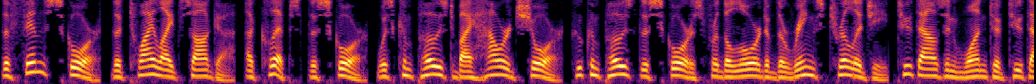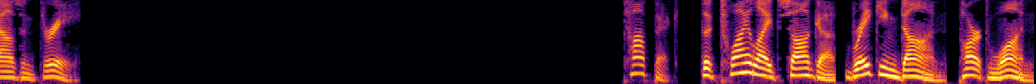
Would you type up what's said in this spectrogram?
The film's score, The Twilight Saga, Eclipse the score, was composed by Howard Shore, who composed the scores for The Lord of the Rings trilogy 2001 -2003. The Twilight Saga: Breaking Dawn, Part 1.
